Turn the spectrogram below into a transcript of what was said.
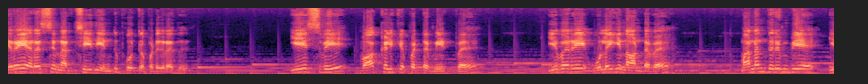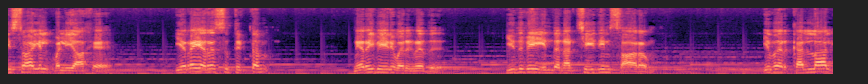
இறையரசு நற்செய்தி என்று போற்றப்படுகிறது. இயேசுவே வாக்களிக்கப்பட்ட மீட்ப இவரே உலகின் ஆண்டவர் மனம் திரும்பிய இஸ்ராயல் வழியாக இறையரசு திட்டம் நிறைவேறி வருகிறது. இதுவே இந்த நற்செய்தியின் சாரம். இவர் கல்லால்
